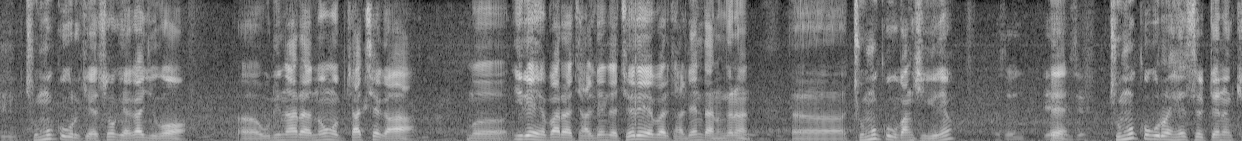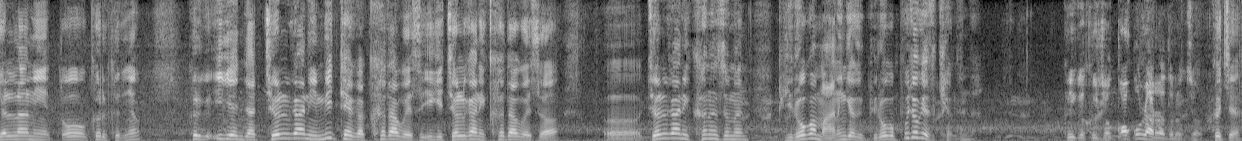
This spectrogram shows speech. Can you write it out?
예. 주묵국으로 계속 해가지고 어, 우리나라 농업 자체가 뭐 이래 해봐라 잘 된다 저래 해봐라 잘 된다는 거는 어, 주묵국 방식이에요. 그래서 예, 예. 이제 주묵국으로 했을 때는 결란이 또 그렇거든요. 그리고 이게 이제 절간이 밑에가 크다고 해서 이게 절간이 크다고 해서 어, 절간이 크는 섬은 비료가 많은 게 아니고 비료가 부족해서 키가 큰다. 그러니까 그저 거꾸로 알아들었죠. 그렇죠?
